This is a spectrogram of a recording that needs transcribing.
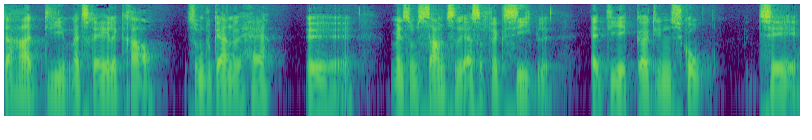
Der har de materialekrav, som du gerne vil have, øh, men som samtidig er så fleksible, at de ikke gør dine sko til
